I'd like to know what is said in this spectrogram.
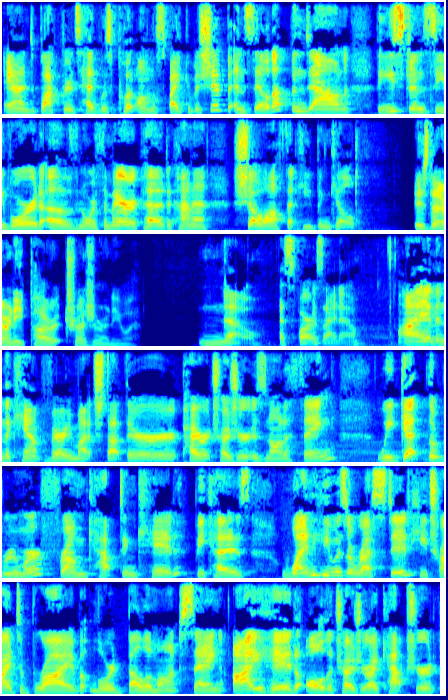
And Blackbeard's head was put on the spike of a ship and sailed up and down the eastern seaboard of North America to kind of show off that he'd been killed. Is there any pirate treasure anywhere? No, as far as I know. I am in the camp very much that their pirate treasure is not a thing. We get the rumor from Captain Kidd because when he was arrested, he tried to bribe Lord Bellomont, saying, I hid all the treasure I captured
